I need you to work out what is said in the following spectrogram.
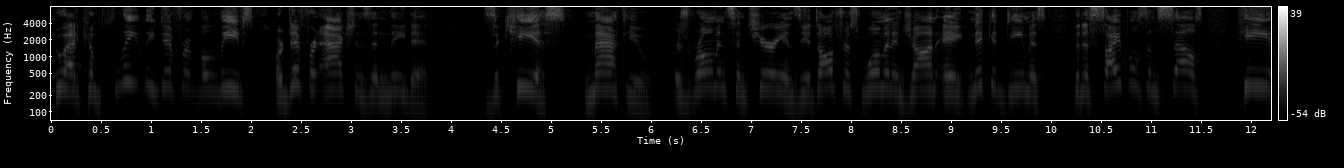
who had completely different beliefs or different actions than he did. Zacchaeus, Matthew, there's Roman centurions, the adulterous woman in John 8, Nicodemus, the disciples themselves. He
